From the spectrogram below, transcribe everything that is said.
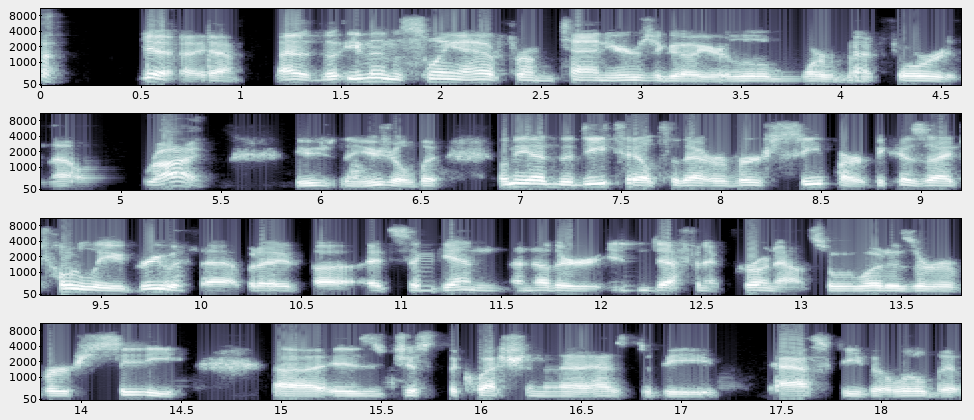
Yeah, yeah. I, the, even the swing I have from 10 years ago, you're a little more bent forward in that one. Right. than usual. But let me add the detail to that reverse C part because I totally agree with that. But I, uh, it's again another indefinite pronoun. So what is a reverse C? Uh, is just the question that has to be asked even a little bit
